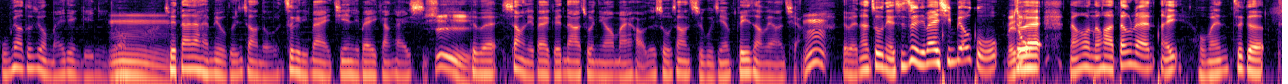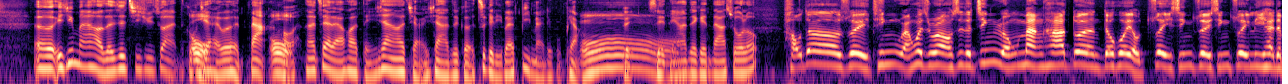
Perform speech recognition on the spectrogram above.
股票都是有买点给你的。嗯，所以大家还没有跟上的，这个礼拜，今天礼拜一刚开始，是，对不对？上礼拜跟大家说你要买好的手上持股，今天非常非常强，嗯，对不对？那重点是这礼拜新标股，没错。对，然后的话，当然，哎，我们这个呃已经买好的就继续赚，空间还会很大哦。那再来的话，等一下要讲一下这个这个礼拜必买的股票哦。对，所以等一下再跟大家说喽。好的，所以听阮惠子阮老师的金融曼哈顿都会有最新最新最厉害的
